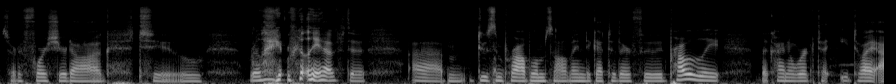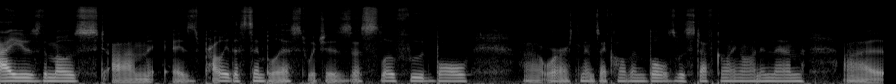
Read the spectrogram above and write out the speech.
sort of force your dog to really, really have to um, do some problem solving to get to their food. Probably the kind of work to eat toy I use the most um, is probably the simplest, which is a slow food bowl. Uh, or sometimes I call them bowls with stuff going on in them. Uh,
